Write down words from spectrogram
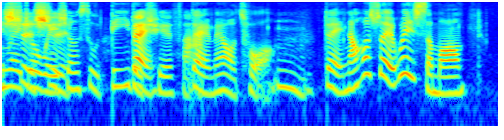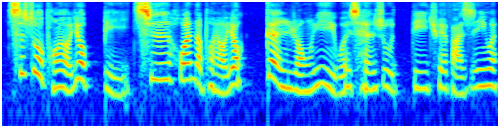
因为就是是维生素 D 的缺乏？对，，没有错。嗯对，然后所以为什么吃素的朋友又比吃荤的朋友又更容易维生素 D 缺乏？是因为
